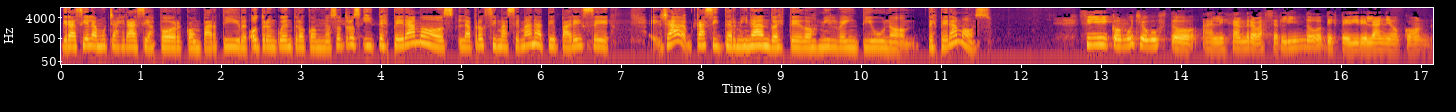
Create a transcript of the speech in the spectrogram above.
Graciela, muchas gracias por compartir otro encuentro con nosotros y te esperamos la próxima semana, ¿te parece? Ya casi terminando este 2021. ¿Te esperamos? Sí, con mucho gusto, Alejandra. Va a ser lindo despedir el año con,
